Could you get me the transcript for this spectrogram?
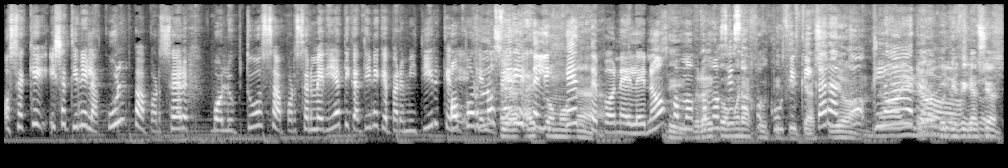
O sea que ella tiene la culpa por ser voluptuosa, por ser mediática, tiene que permitir que... O por que no ser como inteligente, una- ponele, ¿no? Sí, como como si como eso una justificara todo. justificación. No, Claro. una Justificación.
